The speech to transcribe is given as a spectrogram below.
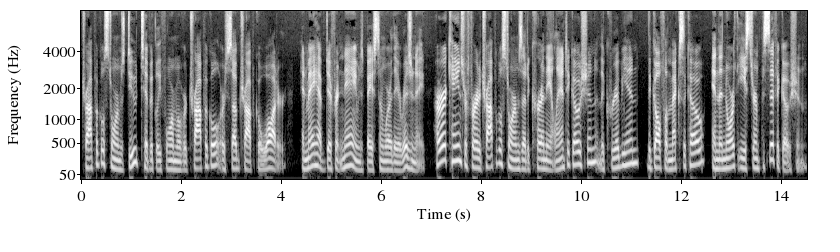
tropical storms do typically form over tropical or subtropical water and may have different names based on where they originate. Hurricanes refer to tropical storms that occur in the Atlantic Ocean, the Caribbean, the Gulf of Mexico, and the northeastern Pacific Ocean.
